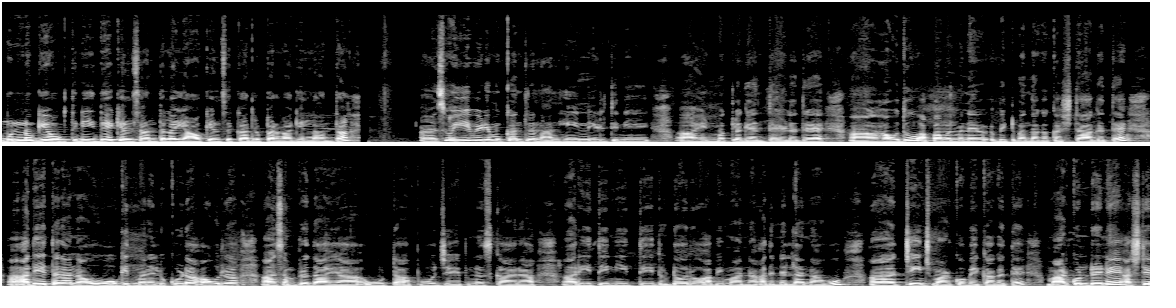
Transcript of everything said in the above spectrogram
ಮುನ್ನುಗ್ಗಿ ಹೋಗ್ತೀನಿ. ಇದೇ ಕೆಲಸ ಅಂತಲ್ಲ ಯಾವ ಕೆಲಸಕ್ಕಾದರೂ ಪರವಾಗಿಲ್ಲ ಅಂತ. ಸೊ ಈ ವಿಡಿಯೋ ಮುಖಾಂತರ ನಾನು ಏನು ಹೇಳ್ತೀನಿ ಹೆಣ್ಮಕ್ಳಿಗೆ ಅಂತ ಹೇಳಿದ್ರೆ ಹೌದು, ಅಪ್ಪ ಅಮ್ಮನ ಮನೆ ಬಿಟ್ಟು ಬಂದಾಗ ಕಷ್ಟ ಆಗುತ್ತೆ. ಅದೇ ಥರ ನಾವು ಹೋಗಿದ ಮನೆಯಲ್ಲೂ ಕೂಡ ಅವರ ಸಂಪ್ರದಾಯ, ಊಟ, ಪೂಜೆ, ಪುನಸ್ಕಾರ ರೀತಿ ನೀತಿ ದೊಡ್ಡವರು ಅಭಿಮಾನ ಅದನ್ನೆಲ್ಲ ನಾವು ಚೇಂಜ್ ಮಾಡ್ಕೋಬೇಕಾಗತ್ತೆ. ಮಾಡಿಕೊಂಡ್ರೇ ಅಷ್ಟೇ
